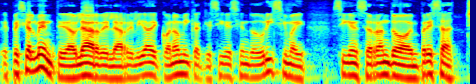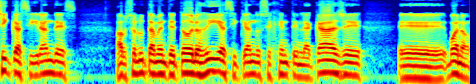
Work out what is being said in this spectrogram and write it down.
especialmente de hablar de la realidad económica que sigue siendo durísima y siguen cerrando empresas chicas y grandes absolutamente todos los días y quedándose gente en la calle. Eh, bueno,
